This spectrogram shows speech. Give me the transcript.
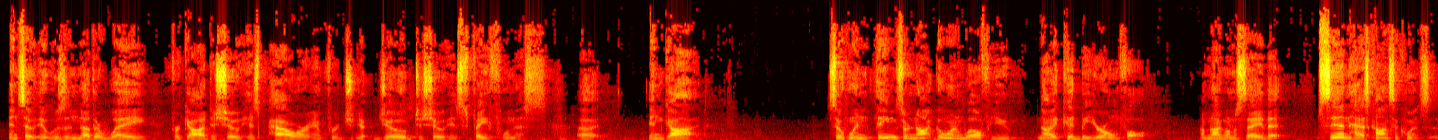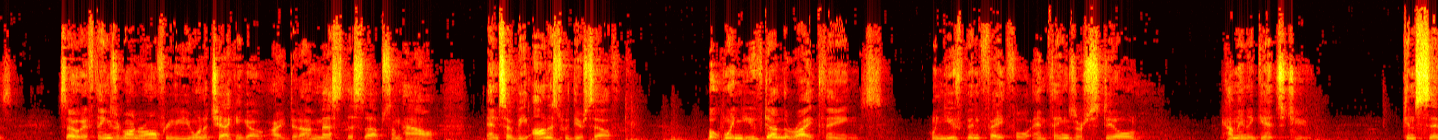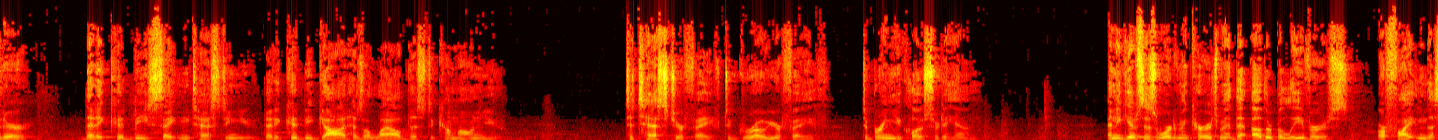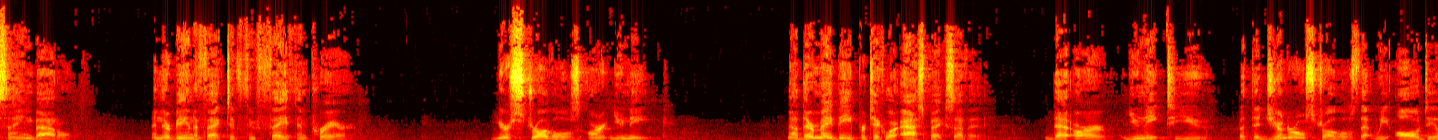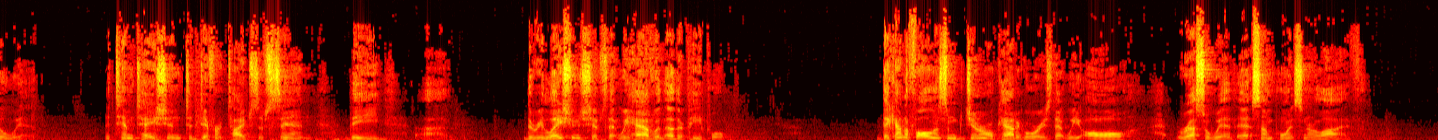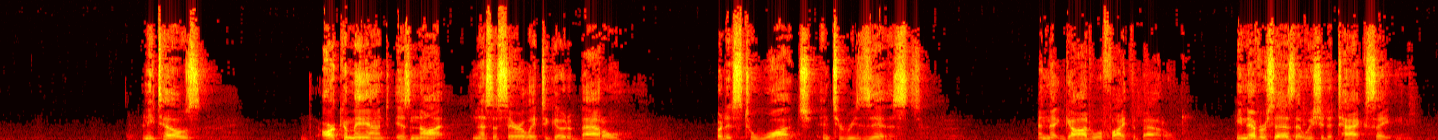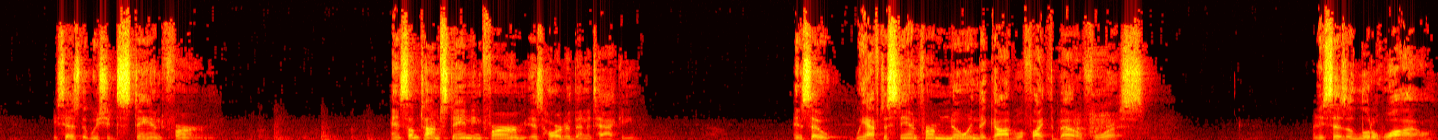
And so it was another way for God to show his power and for Job to show his faithfulness uh, in God. So when things are not going well for you, now it could be your own fault. I'm not going to say that sin has consequences. So if things are going wrong for you, you want to check and go, all right, did I mess this up somehow? And so be honest with yourself. But when you've done the right things, when you've been faithful and things are still coming against you, consider that it could be Satan testing you, that it could be God has allowed this to come on you to test your faith, to grow your faith, to bring you closer to Him. And He gives this word of encouragement that other believers are fighting the same battle and they're being effective through faith and prayer. Your struggles aren't unique. Now, there may be particular aspects of it that are unique to you, but the general struggles that we all deal with the temptation to different types of sin, the, uh, the relationships that we have with other people, they kind of fall in some general categories that we all wrestle with at some points in our life. And he tells our command is not necessarily to go to battle, but it's to watch and to resist, and that God will fight the battle. He never says that we should attack Satan. He says that we should stand firm. And sometimes standing firm is harder than attacking. And so we have to stand firm knowing that God will fight the battle for us. And he says, a little while.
